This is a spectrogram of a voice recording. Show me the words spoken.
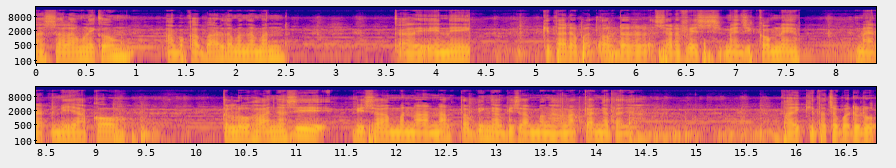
Assalamualaikum, apa kabar teman-teman? Kali ini kita dapat order service Magicom nih, merek Miyako. Keluhannya sih bisa menanak tapi nggak bisa menghangatkan katanya. Baik, kita coba dulu.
